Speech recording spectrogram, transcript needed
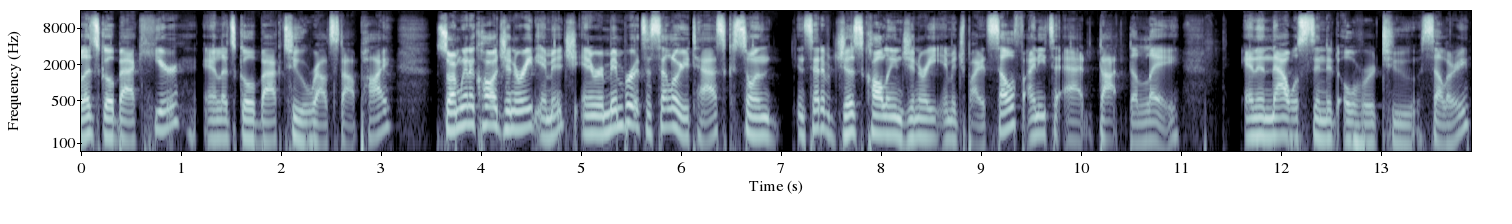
let's go back here and let's go back to routes.py. So I'm going to call generate image and remember it's a celery task. So in, instead of just calling generate image by itself, I need to add dot delay and then that will send it over to celery.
